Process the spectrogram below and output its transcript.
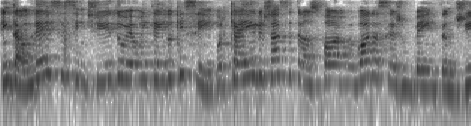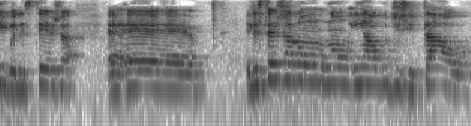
Então, nesse sentido, eu entendo que sim, porque aí ele já se transforma, embora seja um bem intangível, ele esteja, é, é ele esteja num, num, em algo digital,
